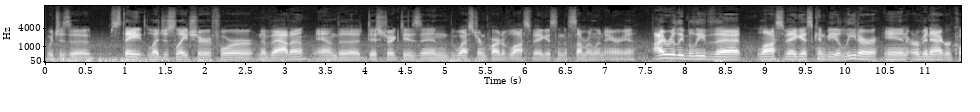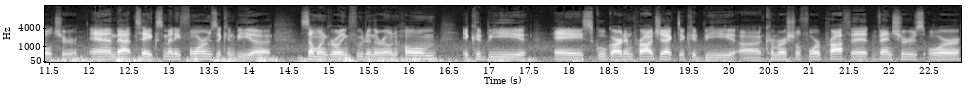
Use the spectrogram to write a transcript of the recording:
which is a state legislature for Nevada, and the district is in the western part of Las Vegas in the Summerlin area. I really believe that Las Vegas can be a leader in urban agriculture, and that takes many forms. It can be a, someone growing food in their own home, it could be a school garden project, it could be commercial for profit ventures, or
